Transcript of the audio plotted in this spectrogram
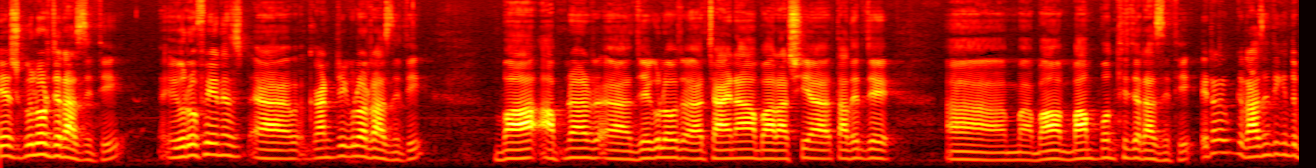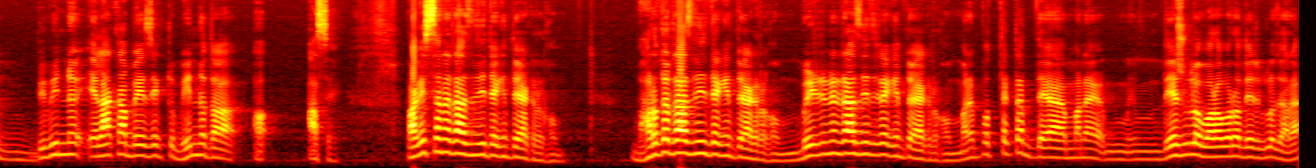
দেশগুলোর যে রাজনীতি ইউরোপিয়ান কান্ট্রিগুলোর রাজনীতি বা আপনার যেগুলো চায়না বা রাশিয়া, তাদের যে বামপন্থী যে রাজনীতি, এটার রাজনীতি কিন্তু বিভিন্ন এলাকা বেজ একটু ভিন্নতা আছে। পাকিস্তানের রাজনীতিটা কিন্তু একরকম, ভারতের রাজনীতিটা কিন্তু একরকম, ব্রিটেনের রাজনীতিটা কিন্তু একরকম। মানে প্রত্যেকটা মানে দেশগুলো, বড় বড় দেশগুলো যারা,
